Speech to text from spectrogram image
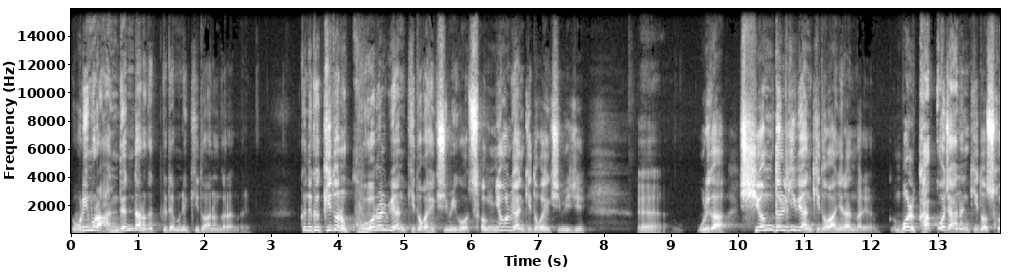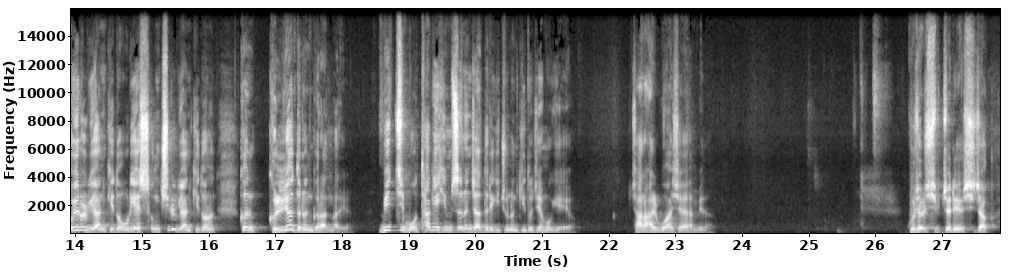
우리 힘으로 안 된다는 것 때문에 기도하는 거란 말이에요. 근데 그 기도는 구원을 위한 기도가 핵심이고 성령을 위한 기도가 핵심이지. 예. 우리가 시험 들기 위한 기도가 아니란 말이에요. 뭘 갖고자 하는 기도, 소유를 위한 기도, 우리의 성취를 위한 기도는 그건 걸려드는 거란 말이에요. 믿지 못하게 힘쓰는 자들에게 주는 기도 제목이에요. 잘 알고 하셔야 합니다. 9절 10절이에요. 시작.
